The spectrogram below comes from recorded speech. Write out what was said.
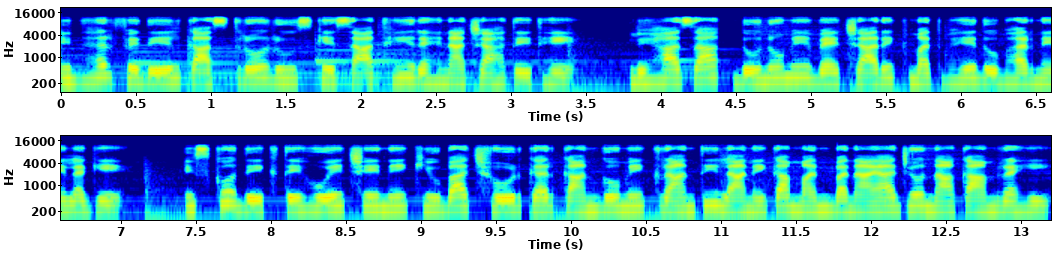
इधर फिदेल कास्त्रो रूस के साथ ही रहना चाहते थे। लिहाजा दोनों में वैचारिक मतभेद उभरने लगे। इसको देखते हुए चे ने क्यूबा छोड़कर कांगो में क्रांति लाने का मन बनाया जो नाकाम रही।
